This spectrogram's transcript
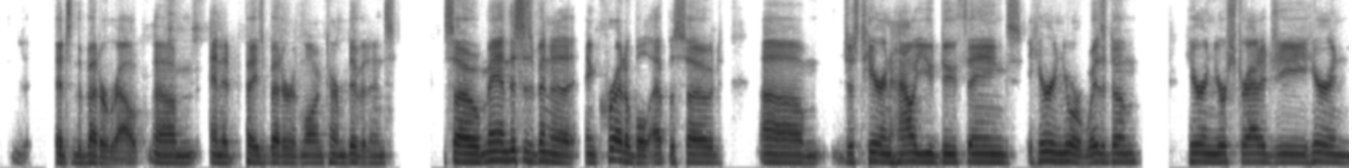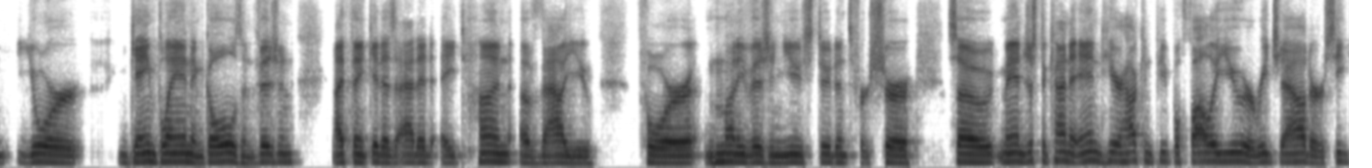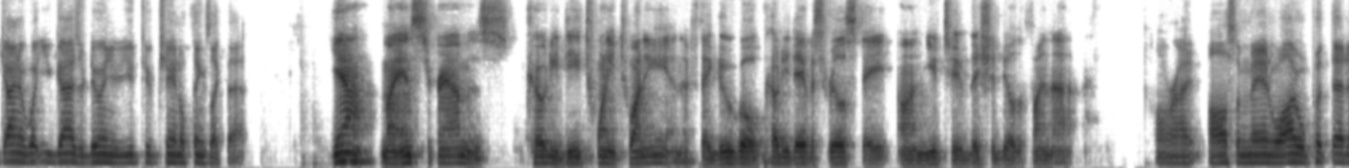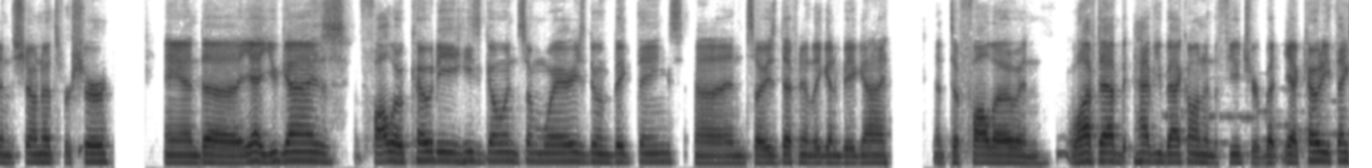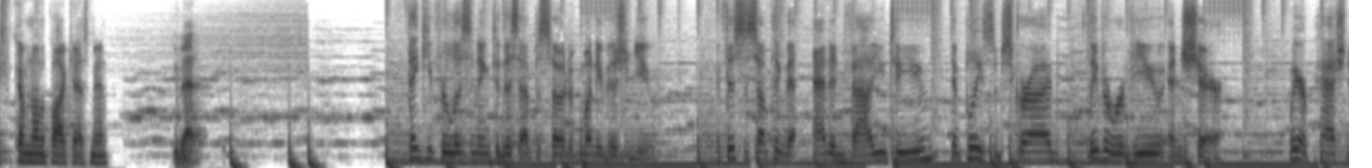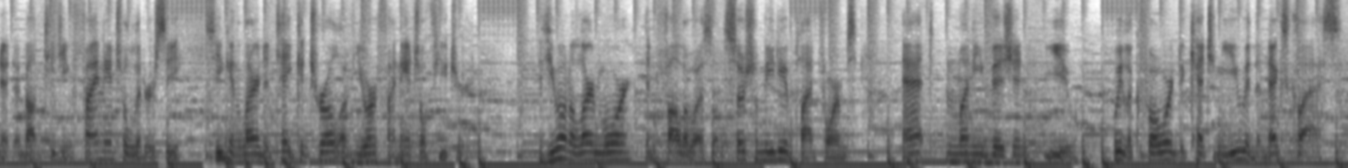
it's the better route, um, and it pays better in long term dividends. So, man, this has been an incredible episode. Um, just hearing how you do things, hearing your wisdom, hearing your strategy, hearing your game plan and goals and vision. I think it has added a ton of value for Money Vision U students for sure. So, man, just to kind of end here, how can people follow you or reach out or see kind of what you guys are doing, your YouTube channel, things like that? Yeah, my Instagram is Cody D 2020. And if they Google Cody Davis Real Estate on YouTube, they should be able to find that. All right. Awesome, man. Well, I will put that in the show notes for sure. And uh, yeah, you guys follow Cody. He's going somewhere. He's doing big things, uh, and so he's definitely going to be a guy to follow. And we'll have to have, have you back on in the future. But yeah, Cody, thanks for coming on the podcast, man. You bet. Thank you for listening to this episode of Money Vision U. If this is something that added value to you, then please subscribe, leave a review, and share. We are passionate about teaching financial literacy so you can learn to take control of your financial future. If you want to learn more, then follow us on social media platforms at MoneyVisionU. We look forward to catching you in the next class.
